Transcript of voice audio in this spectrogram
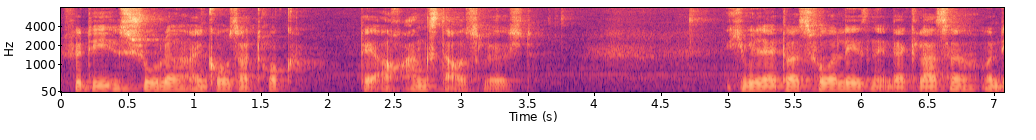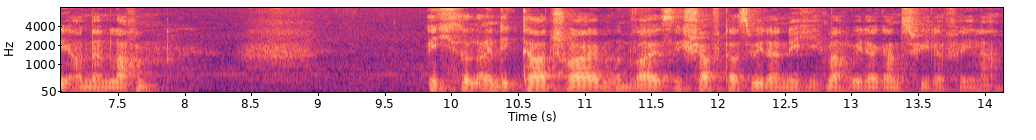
für die ist Schule ein großer Druck der auch Angst auslöst. Ich will etwas vorlesen in der Klasse und die anderen lachen. Ich soll ein Diktat schreiben und weiß, ich schaffe das wieder nicht, ich mache wieder ganz viele Fehler.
